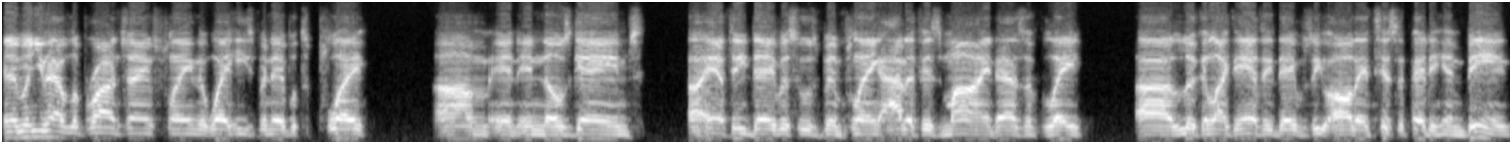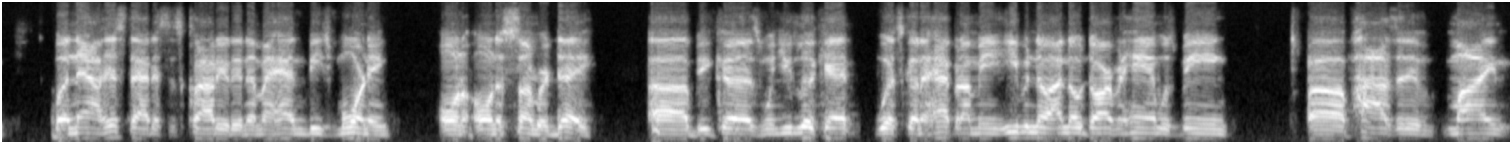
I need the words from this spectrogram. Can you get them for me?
and when you have LeBron James playing the way he's been able to play um, in, in those games, uh, Anthony Davis, who's been playing out of his mind as of late, uh, looking like the Anthony Davis we all anticipated him being. But now his status is cloudier than a Manhattan Beach morning on on a summer day. Uh, because when you look at what's going to happen, I mean, even though I know Darvin Ham was being uh, positive mind,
